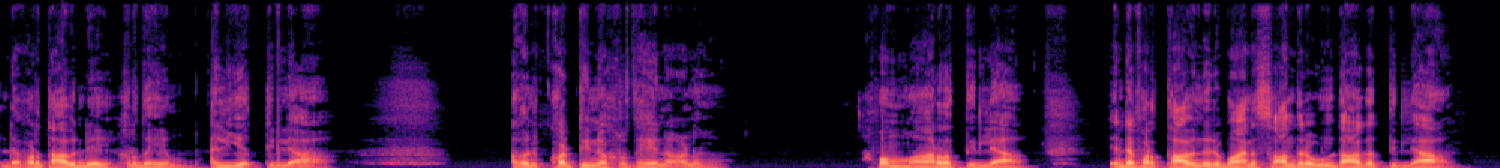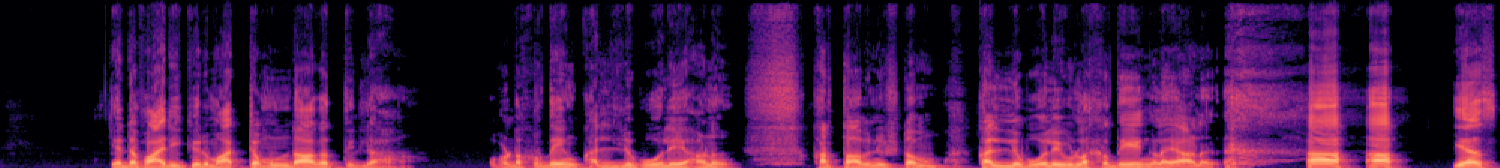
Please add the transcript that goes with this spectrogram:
എന്റെ ഭർത്താവിന്റെ ഹൃദയം അലിയത്തില്ല. അവൻ കഠിന ഹൃദയനാണ്. അവൻ മാറത്തില്ല. എന്റെ ഭർത്താവിനൊരു മാനസാന്തരം ഉണ്ടാകത്തില്ല. എന്റെ ഭാര്യയ്ക്കൊരു മാറ്റം ഉണ്ടാകത്തില്ല. അവളുടെ ഹൃദയം കല്ല് പോലെയാണ്. കർത്താവിന് ഇഷ്ടം കല്ല് പോലെയുള്ള ഹൃദയങ്ങളെയാണ്. യെസ്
